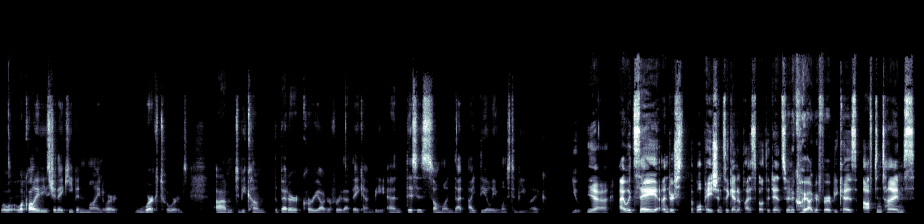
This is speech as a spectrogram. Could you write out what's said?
Wh- What qualities should they keep in mind or work towards um, to become the better choreographer that they can be? And this is someone that ideally wants to be like you. Yeah, I would say under well, patience again applies to both a dancer and a choreographer because oftentimes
